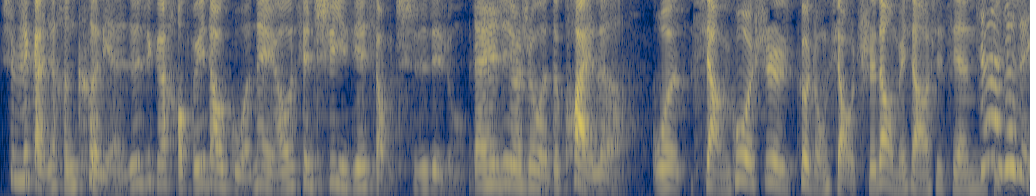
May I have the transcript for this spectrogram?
是不是感觉很可怜？就这个好不容易到国内，然后却吃一些小吃这种，但是这就是我的快乐。我想过是各种小吃，但我没想到是煎饼。真的就是，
